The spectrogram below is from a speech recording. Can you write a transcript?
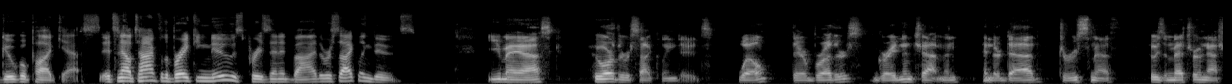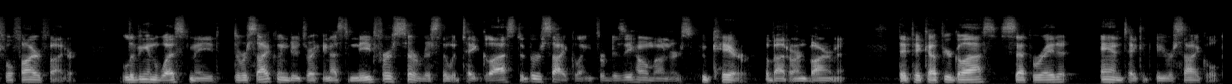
Google Podcasts. It's now time for the breaking news presented by the Recycling Dudes. You may ask, who are the recycling dudes? Well, they're brothers, Graydon and Chapman, and their dad, Drew Smith, who is a Metro Nashville firefighter. Living in Westmead, the recycling dudes recognized the need for a service that would take glass to the recycling for busy homeowners who care about our environment. They pick up your glass, separate it, and take it to be recycled.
